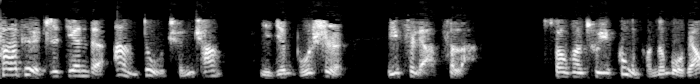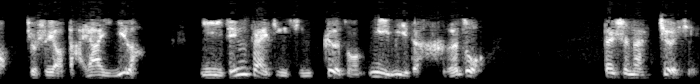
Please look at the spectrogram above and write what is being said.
沙特之间的暗度陈仓已经不是一次两次了，双方出于共同的目标。就是要打压伊朗，已经在进行各种秘密的合作，但是呢，这些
